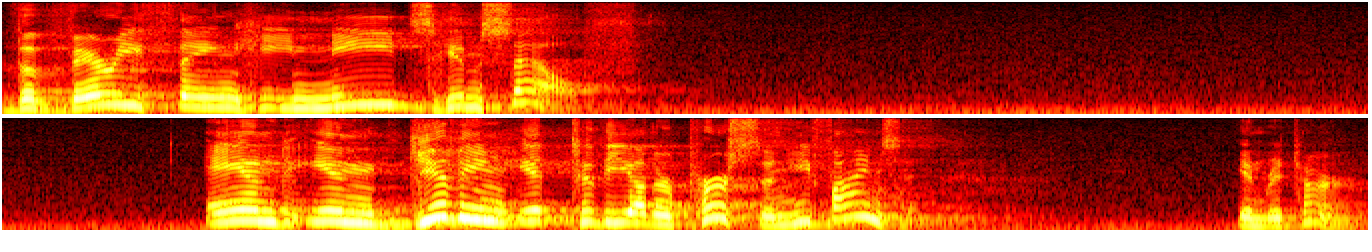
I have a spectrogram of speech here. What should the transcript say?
the very thing he needs himself. And in giving it to the other person, he finds it in return.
